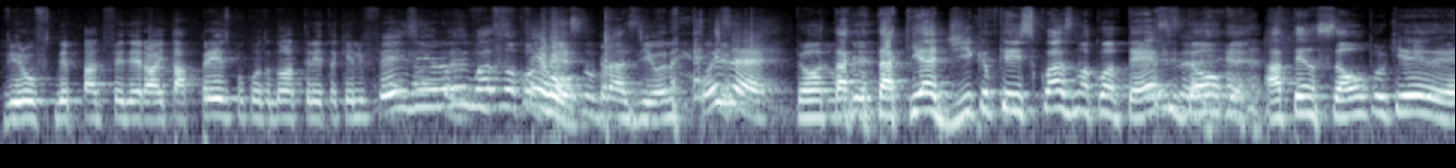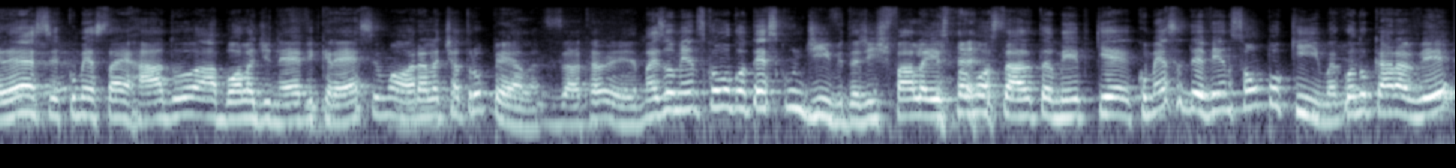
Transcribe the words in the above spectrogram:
virou deputado federal e está preso por conta de uma treta que ele fez. É, e quase não acontece no Brasil, né? Pois é. Então tá, tá aqui a dica, porque isso quase não acontece, pois então é. atenção, porque né, se começar errado, a bola de neve cresce e uma hora ela te atropela. Exatamente. É, mais ou menos como acontece com dívida, a gente fala isso pra mostrada também, porque começa devendo só um pouquinho, mas quando o cara vê, é,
